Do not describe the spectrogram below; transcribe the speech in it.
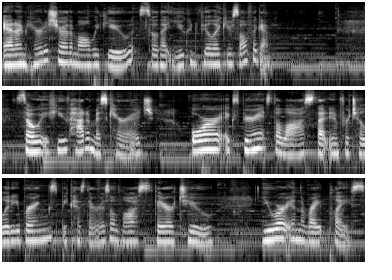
And I'm here to share them all with you so that you can feel like yourself again. So, if you've had a miscarriage or experienced the loss that infertility brings, because there is a loss there too, you are in the right place.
